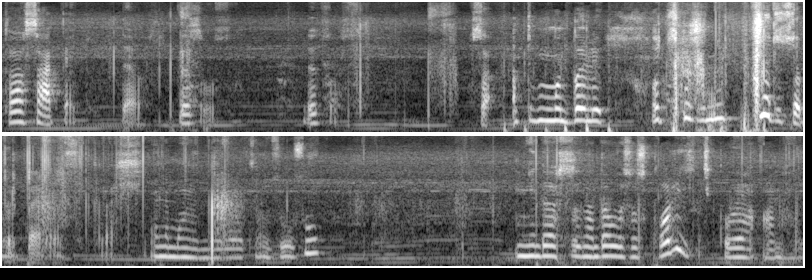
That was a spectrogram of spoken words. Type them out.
Та са опять. Да, де сос? Са. А ти ми далі... От скажи, ну чого ти супер перес? Я не можу називати на сосу. Мені даже надалася скорість, коли я ангел.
